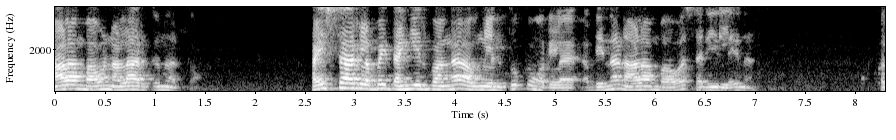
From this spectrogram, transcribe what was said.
நாலாம் பாவம் நல்லா இருக்குன்னு அர்த்தம். ஃபைவ் ஸ்டார்ல போய் தங்கியிருப்பாங்க அவங்களுக்கு தூக்கம் வரல அப்படின்னா நாலாம் பாவம் சரியில்லைன்னு அர்த்தம். இப்போ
